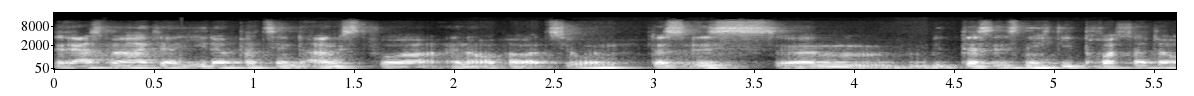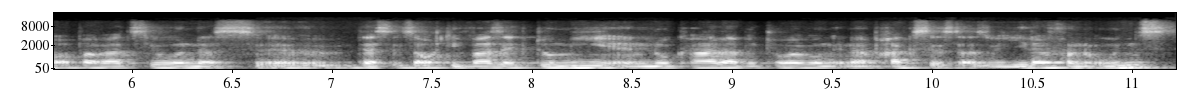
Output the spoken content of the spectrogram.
Also erstmal hat ja jeder Patient Angst vor einer Operation. Das ist, ähm, das ist nicht die Prostata-Operation, das, äh, das ist auch die Vasektomie in lokaler Betäubung in der Praxis. Also jeder von uns,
